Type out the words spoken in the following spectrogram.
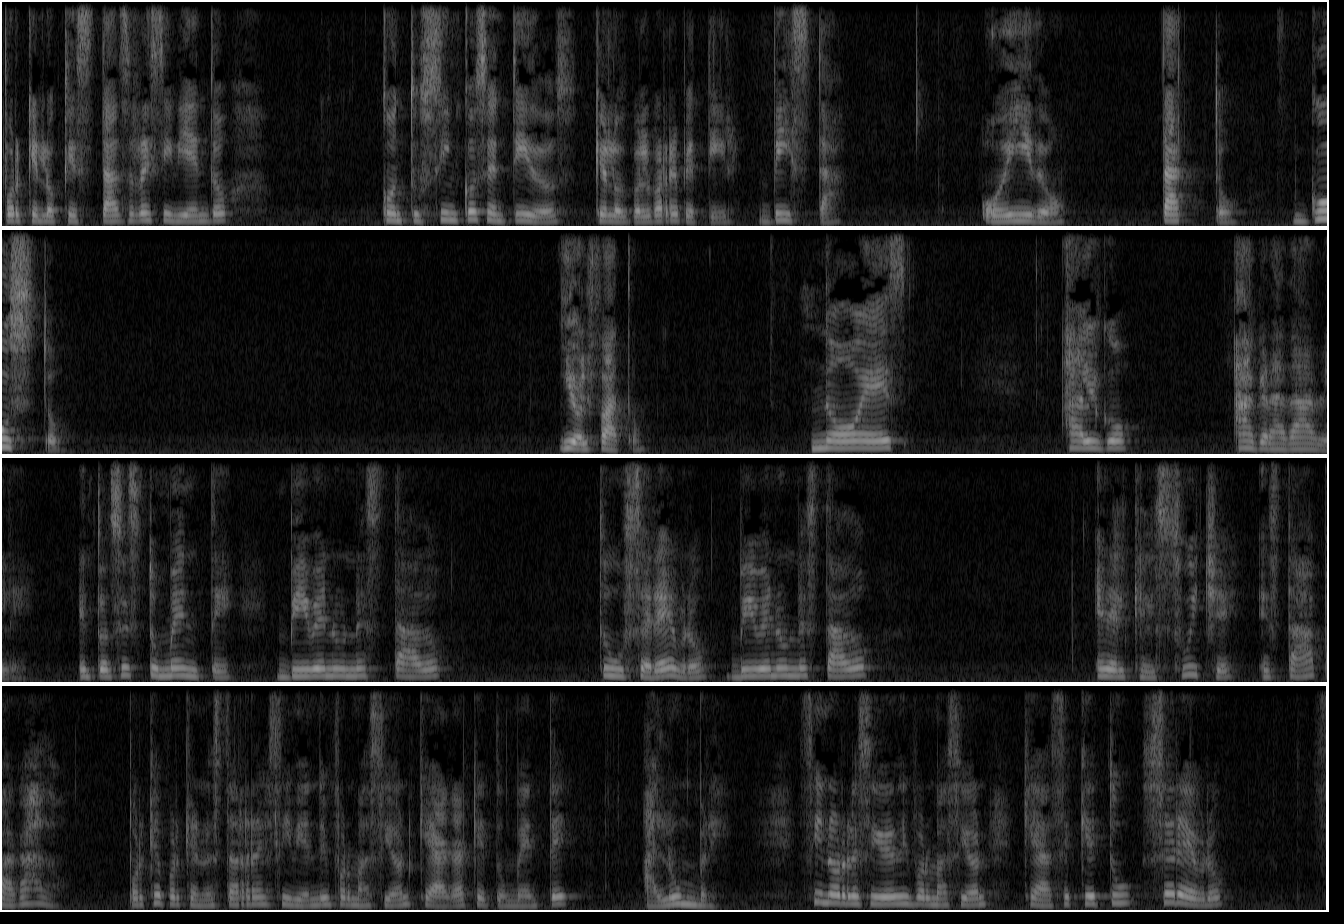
porque lo que estás recibiendo con tus cinco sentidos, que los vuelvo a repetir, vista, oído, tacto, gusto y olfato, no es algo agradable. Entonces tu mente vive en un estado, tu cerebro vive en un estado en el que el switch está apagado. ¿Por qué? Porque no estás recibiendo información que haga que tu mente alumbre, sino recibes información que hace que tu cerebro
